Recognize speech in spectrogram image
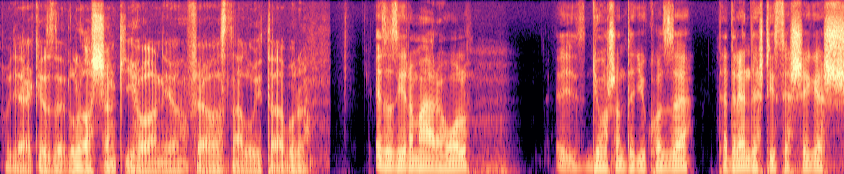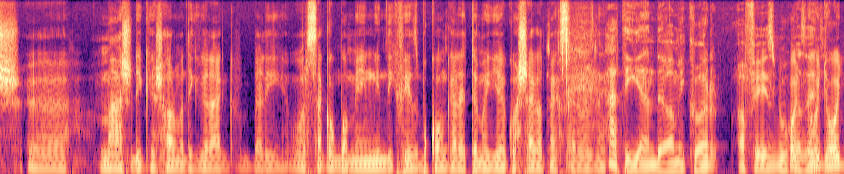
hogy elkezd lassan kihalni a felhasználói tábora. Ez azért a már ahol, gyorsan tegyük hozzá, tehát rendes, tisztességes második és harmadik világbeli országokban még mindig Facebookon kell egy tömeggyilkosságot megszervezni. Hát igen, de amikor a Facebook hogy, az hogy, egy... Hogy,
